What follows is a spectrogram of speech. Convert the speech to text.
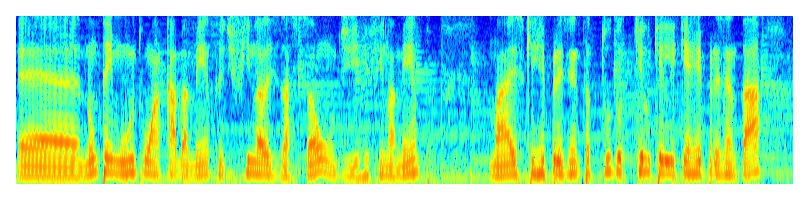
é, não tem muito um acabamento de finalização, de refinamento, mas que representa tudo aquilo que ele quer representar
